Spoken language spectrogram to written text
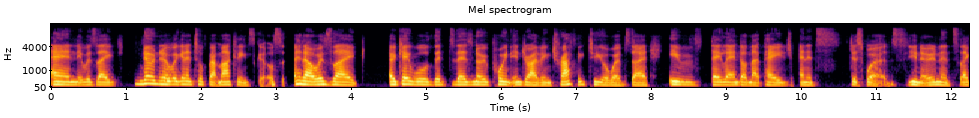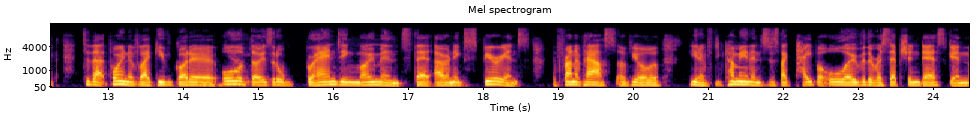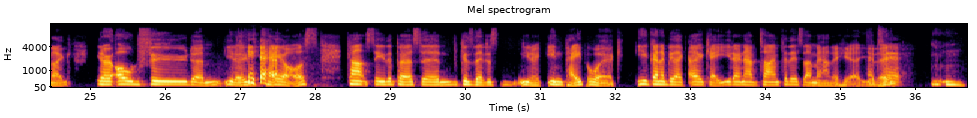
And it was like, no, no, we're going to talk about marketing skills. And I was like, okay, well, there's no point in driving traffic to your website if they land on that page and it's just words, you know, and it's like to that point of like you've got to all of those little branding moments that are an experience, the front of house of your you know, if you come in and it's just like paper all over the reception desk and like, you know, old food and, you know, yeah. chaos, can't see the person because they're just, you know, in paperwork, you're going to be like, okay, you don't have time for this. I'm out of here. You That's know? it. Mm-hmm.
